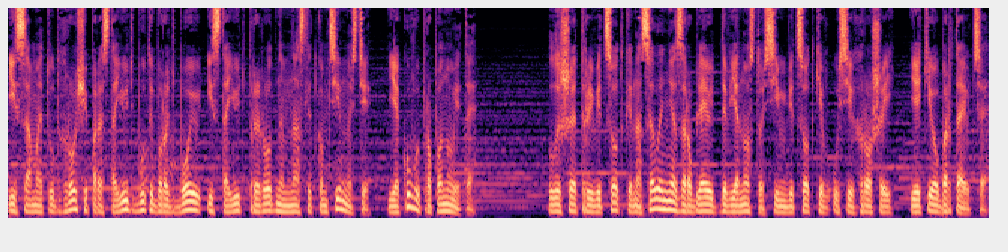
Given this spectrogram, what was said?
І саме тут гроші перестають бути боротьбою і стають природним наслідком цінності, яку ви пропонуєте. Лише 3% населення заробляють 97% усіх грошей, які обертаються.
